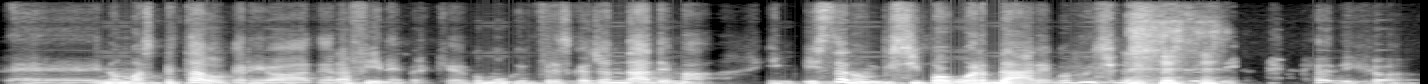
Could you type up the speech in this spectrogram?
eh, non mi aspettavo che arrivavate alla fine perché comunque in fresca già andate, ma in pista non vi si può guardare. Proprio, cioè, dico,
